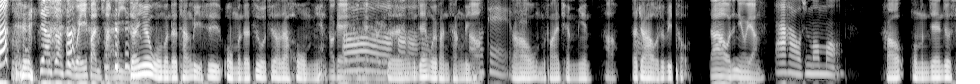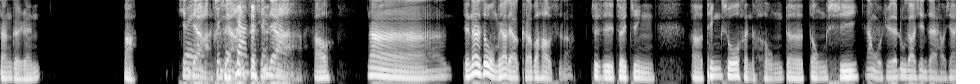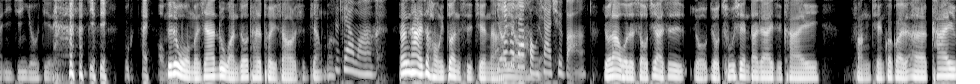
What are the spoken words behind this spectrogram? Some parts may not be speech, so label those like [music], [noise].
[laughs] 这样算是违反常理。对，因为我们的常理是我们的自我介绍在后面。OK OK OK。对，我们今天违反常理。OK。然后我们放在前面。好，大家好，我是 Vito。大家好，我是牛羊。大家好，我是默默。好，我们今天就三个人吧，先这样啦，就先这样，就先这样。好，那简单的说，我们要聊 Clubhouse 啦，就是最近呃听说很红的东西。那我觉得录到现在好像已经有点 [laughs] 有点不太红。就是我们现在录完之后，它就退烧了，是这样吗？是这样吗？[laughs] 但是它还是红一段时间呢，应该会再红下去吧？有啦，我的手机还是有有出现，大家一直开房间，怪怪的。呃，开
